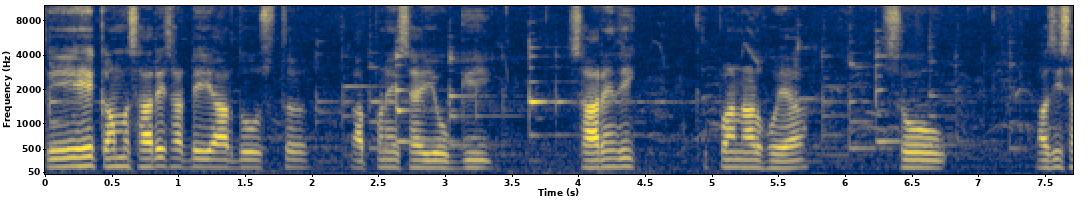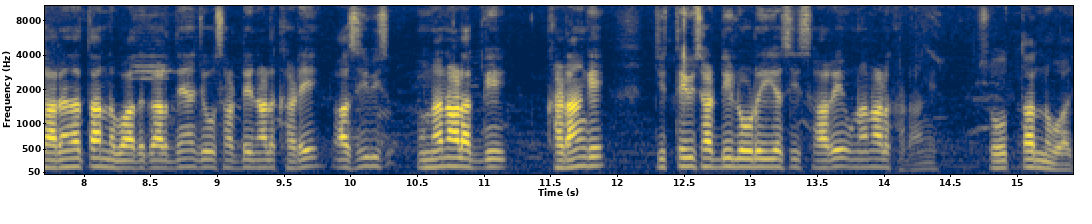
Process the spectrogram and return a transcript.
ਤੇ ਇਹ ਕੰਮ ਸਾਰੇ ਸਾਡੇ ਯਾਰ ਦੋਸਤ ਆਪਣੇ ਸਹਿਯੋਗੀ ਸਾਰਿਆਂ ਦੀ ਕਿਰਪਾ ਨਾਲ ਹੋਇਆ। ਸੋ ਅਸੀਂ ਸਾਰਿਆਂ ਦਾ ਧੰਨਵਾਦ ਕਰਦੇ ਹਾਂ ਜੋ ਸਾਡੇ ਨਾਲ ਖੜੇ। ਅਸੀਂ ਵੀ ਉਹਨਾਂ ਨਾਲ ਅੱਗੇ ਖੜਾਂਗੇ। ਜਿੱਥੇ ਵੀ ਸਾਡੀ ਲੋੜ ਹੋਈ ਅਸੀਂ ਸਾਰੇ ਉਹਨਾਂ ਨਾਲ ਖੜਾਂਗੇ। ਸੋ ਧੰਨਵਾਦ।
